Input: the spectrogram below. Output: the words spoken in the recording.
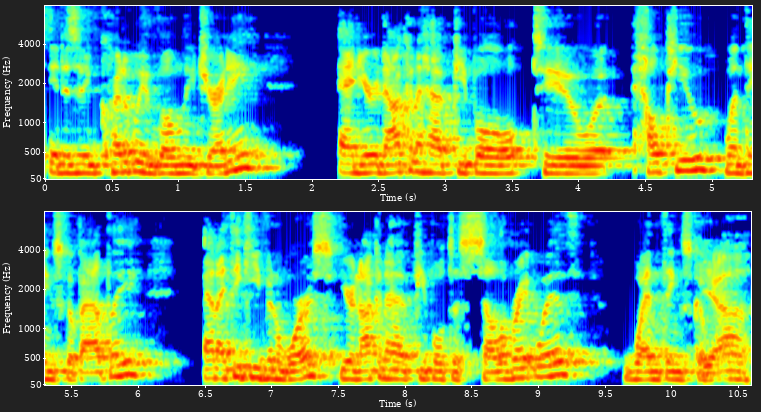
it is an incredibly lonely journey. And you're not going to have people to help you when things go badly. And I think even worse, you're not going to have people to celebrate with when things go yeah. bad.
